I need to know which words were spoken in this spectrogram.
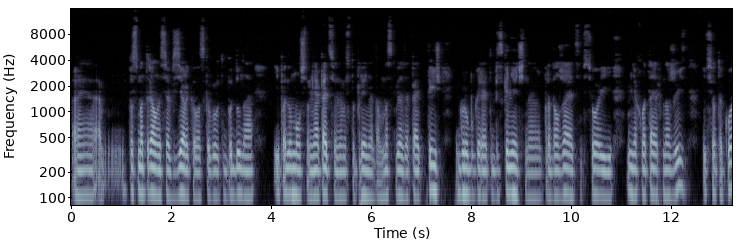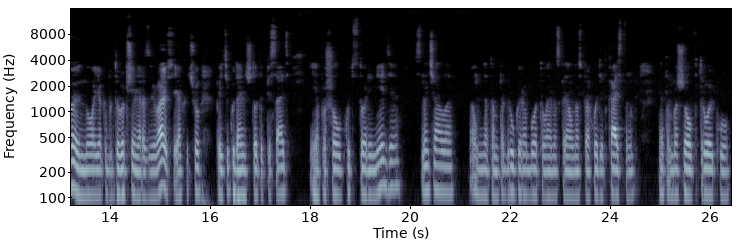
э, посмотрел на себя в зеркало с какого-то будуна и подумал, что у меня опять сегодня выступление там в Москве за пять тысяч, грубо говоря, это бесконечно продолжается все, и мне хватает на жизнь и все такое, но я как будто вообще не развиваюсь, и я хочу пойти куда-нибудь что-то писать. Я пошел в Good Story Media сначала, а у меня там подруга работала, и она сказала, у нас проходит кастинг. Я там вошел в тройку,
